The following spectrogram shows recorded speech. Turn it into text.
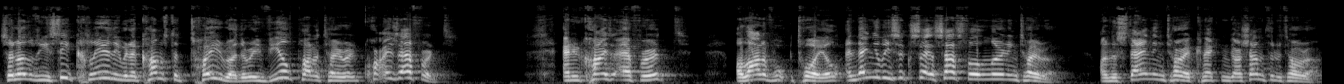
So in other words, you see clearly when it comes to Torah, the revealed part of Torah requires effort. And requires effort, a lot of toil, and then you'll be successful in learning Torah. Understanding Torah, connecting to Hashem through Torah.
